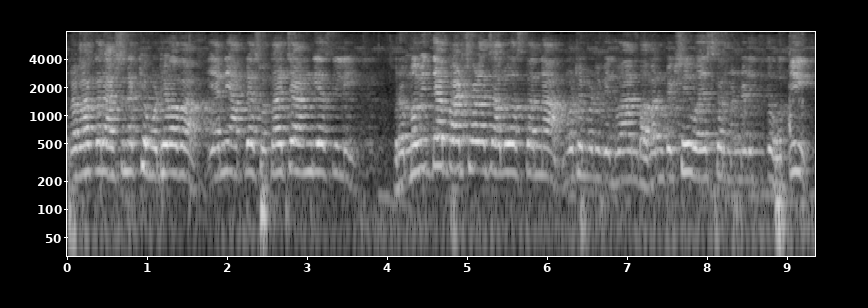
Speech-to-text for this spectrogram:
प्रभाकर आशनख्य मोठे बाबा यांनी आपल्या स्वतःच्या अंगी असलेली ब्रह्मविद्या पाठशाळा चालू असताना मोठे मोठे विद्वान बाबांपेक्षाही वयस्कर मंडळी तिथं होती.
